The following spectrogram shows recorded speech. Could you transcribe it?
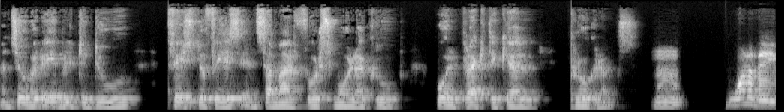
And so we're able to do face to face in summer for smaller group, all practical programs. Mm. One of the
